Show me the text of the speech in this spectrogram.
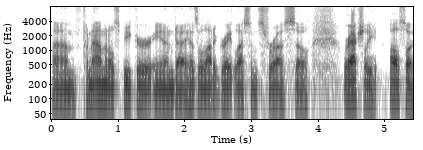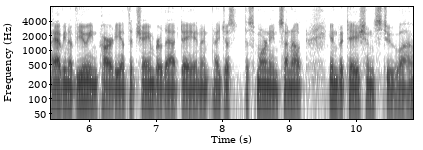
Um, phenomenal speaker and uh, has a lot of great lessons for us. So we're actually also having a viewing party at the chamber that day. And I just this morning sent out invitations to uh,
